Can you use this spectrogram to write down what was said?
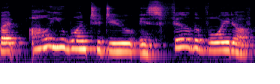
But all you want to do is fill the void of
